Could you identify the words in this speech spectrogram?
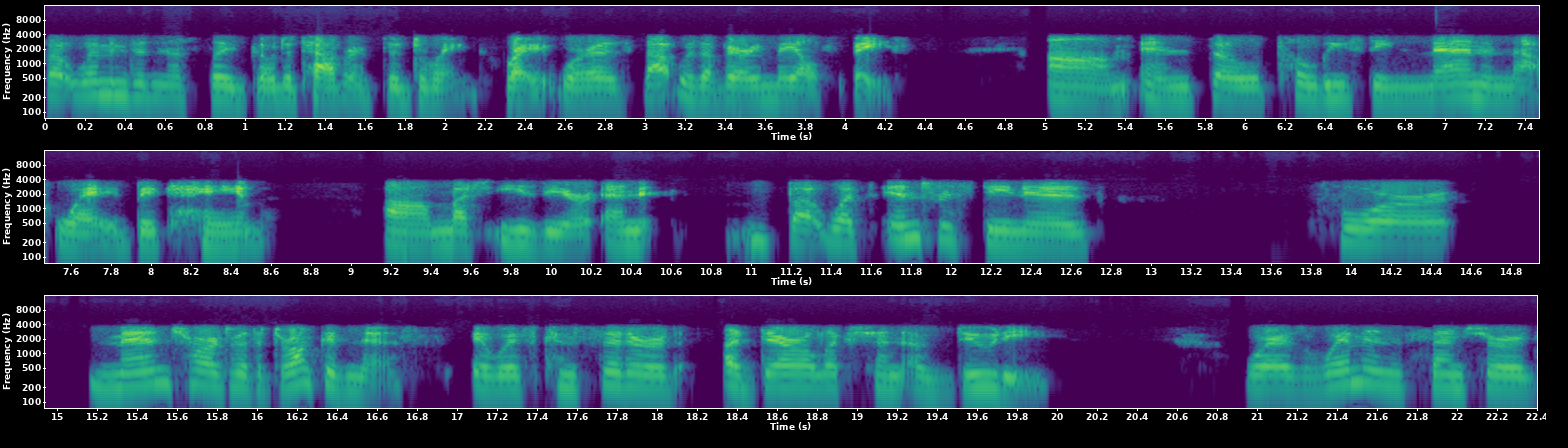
but women didn't necessarily go to taverns to drink, right? Whereas that was a very male space, um, and so policing men in that way became um, much easier. And but what's interesting is for men charged with drunkenness, it was considered a dereliction of duty Whereas women censured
